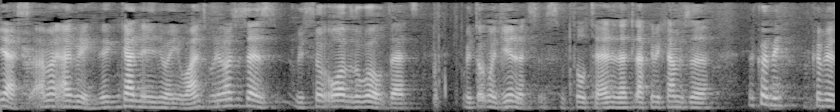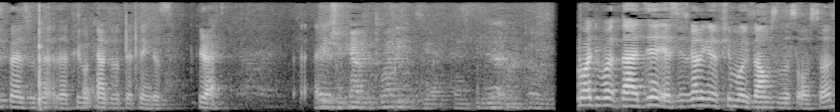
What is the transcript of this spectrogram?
Yes. I, mean, I agree. They can count it any way you want. But he also says we saw all over the world that we're talking about units. It's until ten, and that like it becomes a. It could be. It could be as far that, that people count with their fingers. You're right. You should count to 20 because you have 10 fingers. What, what the idea is, he's going to give a few more examples of this also.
